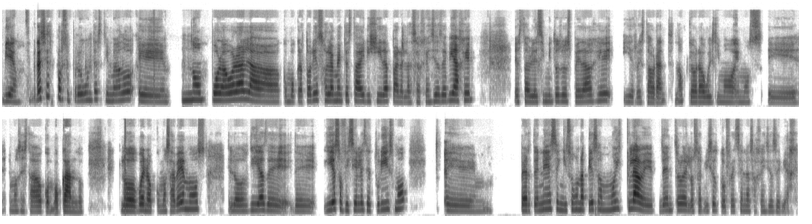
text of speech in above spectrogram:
Bien, gracias por su pregunta, estimado. Eh, no, por ahora la convocatoria solamente está dirigida para las agencias de viaje, establecimientos de hospedaje y restaurantes, ¿no? Que ahora último hemos, eh, hemos estado convocando. Lo, bueno, como sabemos, los guías de, guías oficiales de turismo eh, pertenecen y son una pieza muy clave dentro de los servicios que ofrecen las agencias de viaje.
